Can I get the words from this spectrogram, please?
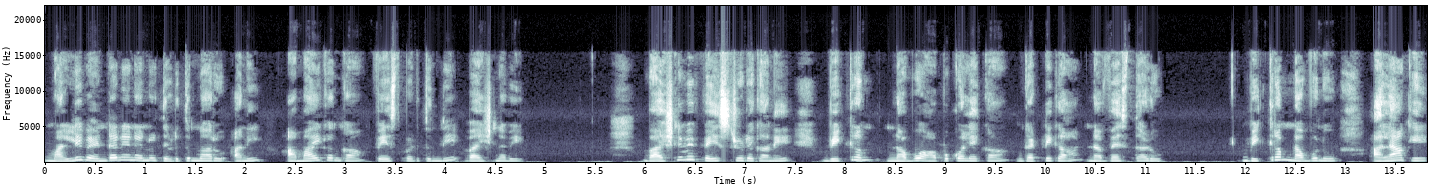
మళ్ళీ వెంటనే నన్ను తిడుతున్నారు అని అమాయకంగా ఫేస్ పెడుతుంది వైష్ణవి. వైష్ణవి ఫేస్ చూడగానే విక్రమ్ నవ్వు ఆపుకోలేక గట్టిగా నవ్వేస్తాడు. విక్రమ్ నవ్వును అలాగే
